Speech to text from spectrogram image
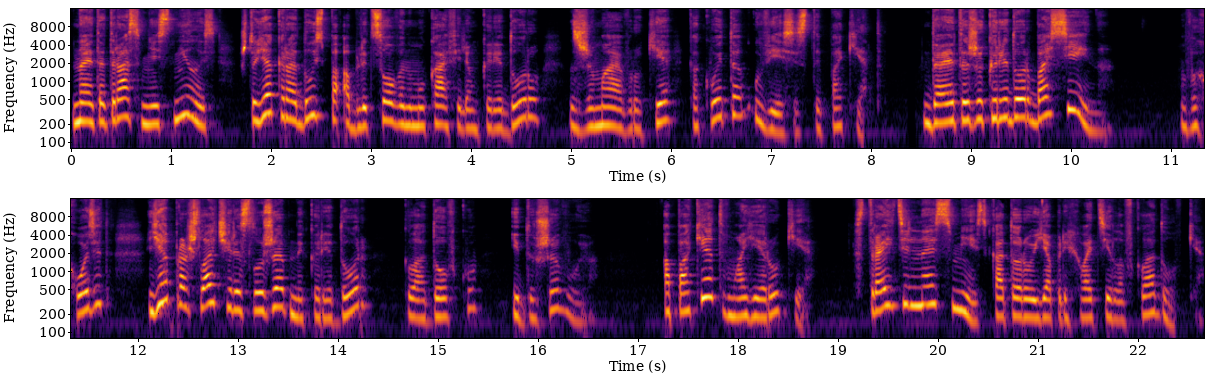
На этот раз мне снилось, что я крадусь по облицованному кафелем коридору, сжимая в руке какой-то увесистый пакет. Да это же коридор бассейна! Выходит, я прошла через служебный коридор, кладовку и душевую. А пакет в моей руке – строительная смесь, которую я прихватила в кладовке.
